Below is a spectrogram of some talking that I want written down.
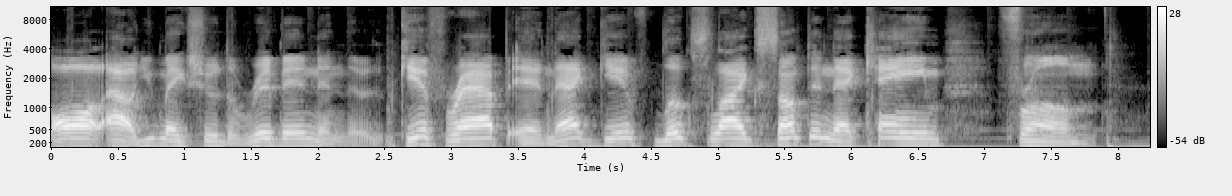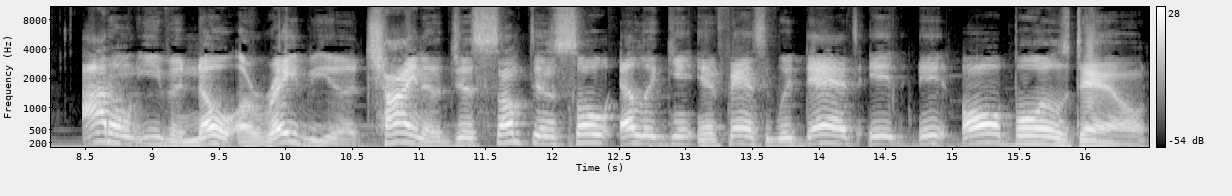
all out. You make sure the ribbon and the gift wrap and that gift looks like something that came from I don't even know Arabia, China, just something so elegant and fancy. With dads, it it all boils down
